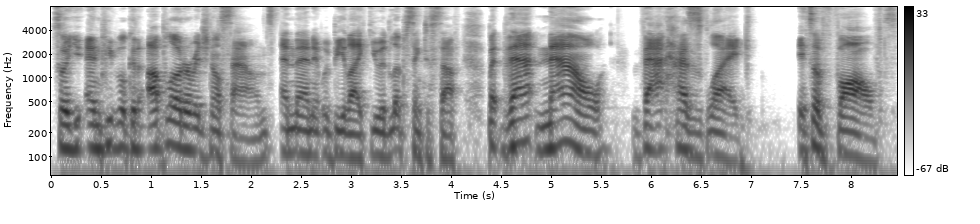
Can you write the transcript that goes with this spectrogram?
So you and people could upload original sounds, and then it would be like you would lip sync to stuff. But that now that has like it's evolved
